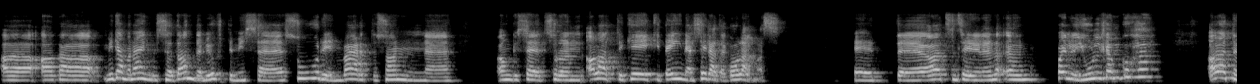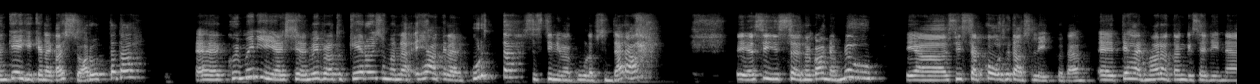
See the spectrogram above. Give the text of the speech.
aga mida ma näen, mis see tandemi juhtimise suurim väärtus on, äh, ongi see, et sul on alati keegi teine selja taga olemas. et äh, alati on selline palju julgem kohe, alati on keegi, kellega asju arutada kui mõni asi on võib-olla natuke keerulisem, on hea kellelegi kurta, sest inimene kuulab sind ära. ja siis nagu annab nõu ja siis sealt koos edasi liikuda. et jah, et ma arvan, et ongi selline,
